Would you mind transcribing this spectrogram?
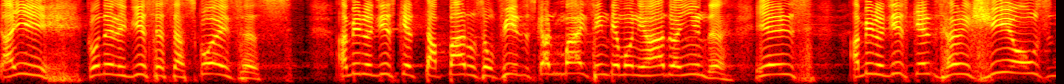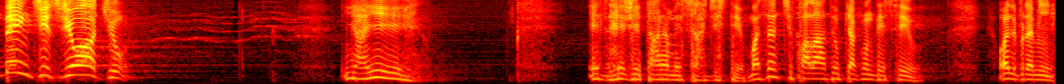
Aí, quando ele disse essas coisas, a Bíblia diz que eles taparam os ouvidos, ficaram mais endemoniados ainda. E eles, a Bíblia diz que eles rangiam os dentes de ódio. E aí, eles rejeitaram a mensagem de Estevão. Mas antes de falar do que aconteceu, olhe para mim.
